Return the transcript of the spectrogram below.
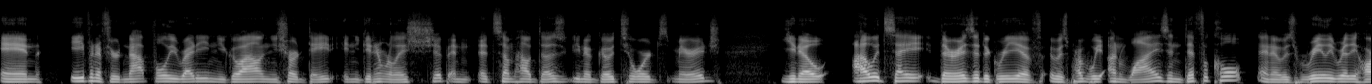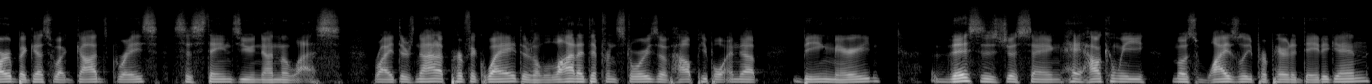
And even if you're not fully ready and you go out and you start date and you get in a relationship and it somehow does, you know, go towards marriage, you know, I would say there is a degree of it was probably unwise and difficult, and it was really, really hard. But guess what? God's grace sustains you nonetheless, right? There's not a perfect way. There's a lot of different stories of how people end up being married. This is just saying, hey, how can we most wisely prepare to date again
